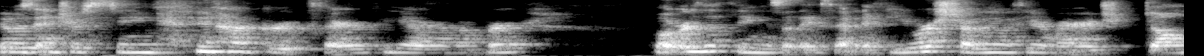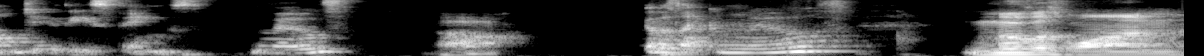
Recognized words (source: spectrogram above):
It was interesting in our group therapy. I remember what were the things that they said? If you are struggling with your marriage, don't do these things. Move. Oh. It was like move Move was one.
